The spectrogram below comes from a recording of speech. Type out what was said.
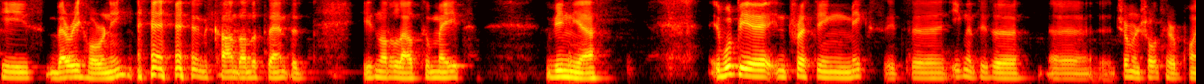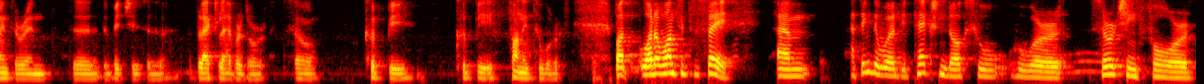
he's very horny and can't understand that he's not allowed to mate Vinya. It would be an interesting mix. It's uh, Ignaz is a, a German short-hair pointer, and the the bitch is a black Labrador. So could be could be funny to work. But what I wanted to say, um, I think there were detection dogs who who were searching for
